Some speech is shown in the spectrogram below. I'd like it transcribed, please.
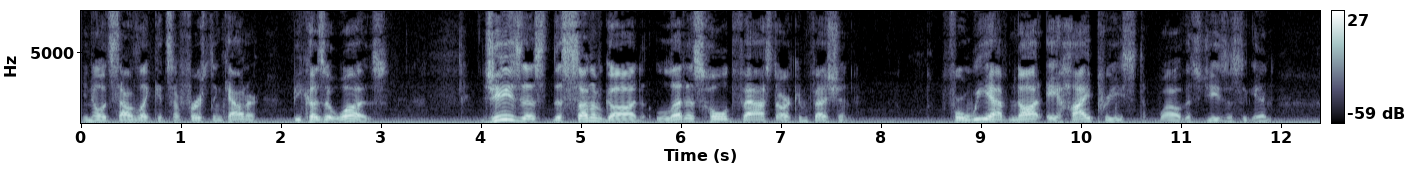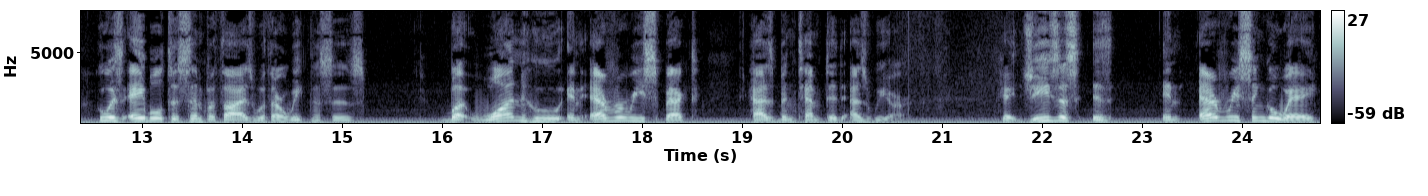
You know, it sounds like it's a first encounter because it was. Jesus, the Son of God, let us hold fast our confession. For we have not a high priest, wow, that's Jesus again, who is able to sympathize with our weaknesses, but one who in every respect has been tempted as we are. Okay, Jesus is in every single way,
